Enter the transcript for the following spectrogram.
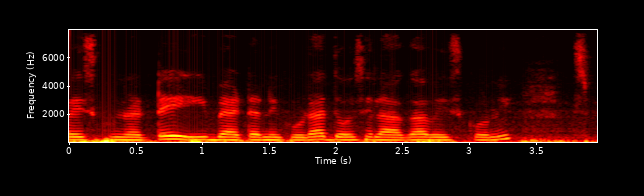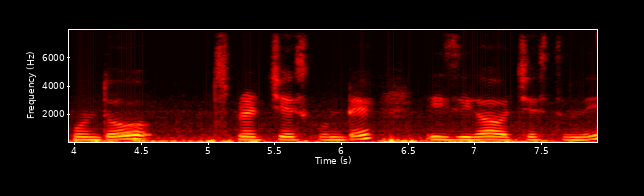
వేసుకున్నట్టే ఈ బ్యాటర్ని కూడా దోశలాగా వేసుకొని స్పూన్తో స్ప్రెడ్ చేసుకుంటే ఈజీగా వచ్చేస్తుంది.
